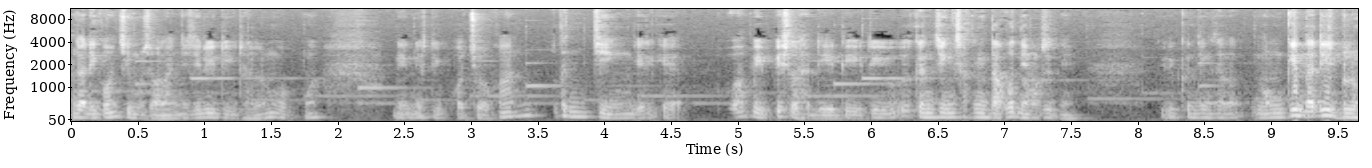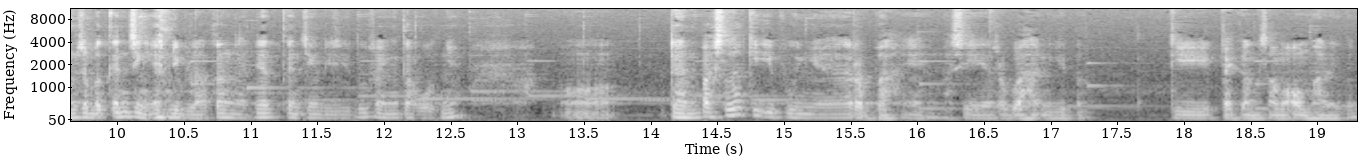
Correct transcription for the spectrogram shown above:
nggak dikunci musolanya jadi di dalam gue Ninis di pojokan kencing. Jadi kayak wah pipis lah di, di, di kencing saking takutnya maksudnya. Jadi kencing sangat mungkin tadi belum sempat kencing ya di belakang. Akhirnya kencing di situ saking takutnya. Uh, dan pas lagi ibunya rebah ya masih rebahan gitu dipegang sama Om Har itu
